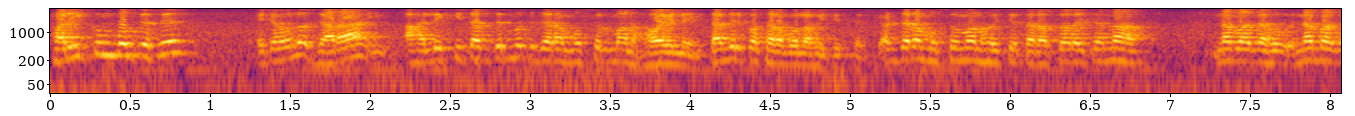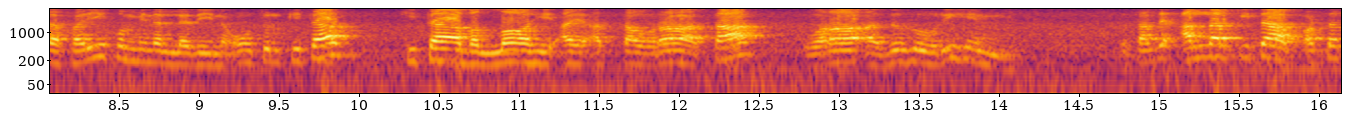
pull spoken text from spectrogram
ফারিকুম বলতেছে, এটা হলো যারা আহলে কিতাবদের মধ্যে যারা মুসলমান হয় নাই, তাদের কথা বলা হইতেছে। আর যারা মুসলমান হয়েছে তারা তো এটা না। আল্লাহর কিতাব, অর্থাৎ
